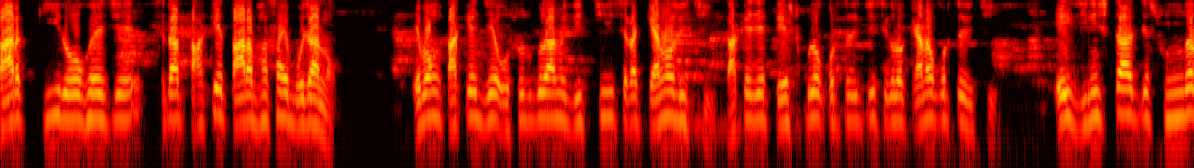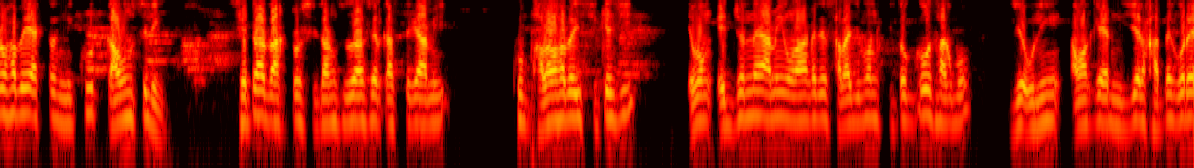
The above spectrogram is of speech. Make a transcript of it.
তার কি রোগ হয়েছে, সেটা তাকে তার ভাষায় বোঝানো এবং তাকে যে ওষুধগুলো আমি দিচ্ছি, সেটা কেন দিচ্ছি, তাকে যে টেস্টগুলো করতে দিচ্ছি, সেগুলো কেন করতে দিচ্ছি, এই জিনিসটা যে সুন্দরভাবে একটা নিখুঁত কাউন্সিলিং সেটা ডাক্তার শীতাংশু দাসের কাছ থেকে আমি খুব ভালোভাবেই শিখেছি এবং এর জন্য আমি ওনার কাছে সারা জীবন কৃতজ্ঞও থাকব। যে উনি আমাকে নিজের হাতে করে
